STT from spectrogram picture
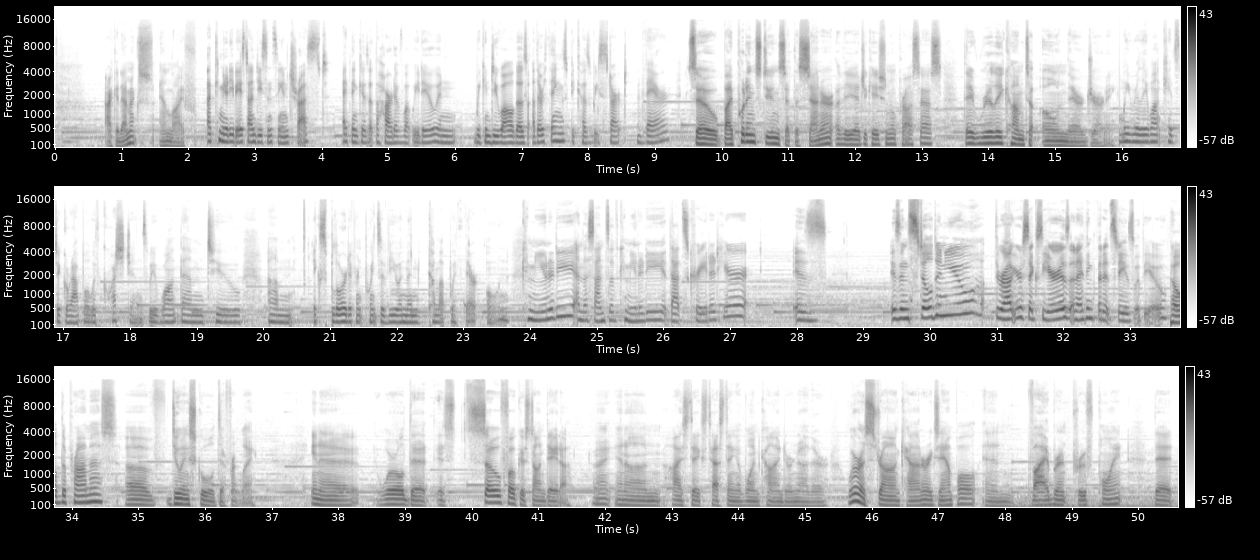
academics and life. A community based on decency and trust, I think, is at the heart of what we do, and we can do all those other things because we start there. So, by putting students at the center of the educational process, they really come to own their journey. We really want kids to grapple with questions. We want them to um, explore different points of view and then come up with their own. Community and the sense of community that's created here is is instilled in you throughout your six years, and I think that it stays with you. Held the promise of doing school differently in a world that is so focused on data, right, and on high stakes testing of one kind or another. We're a strong counterexample and vibrant proof point that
